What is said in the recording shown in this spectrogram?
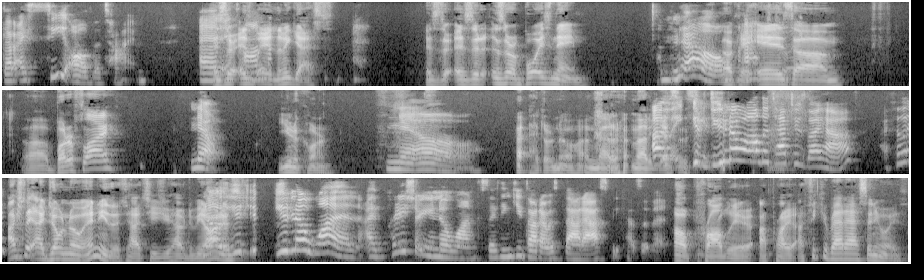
that I see all the time. And Is there? wait, my- let me guess. Is there? Is it? Is there a boy's name? no. Okay. Is um, uh, butterfly, no, unicorn? no. I don't know. I'm not. A, I'm not a Um, guesses. do, do you know all the tattoos I have? Feel like Actually, I don't know any of the tattoos you have. To be no, honest. you do, you know one. I'm pretty sure you know one because I think you thought I was badass because of it. Oh, probably. I probably. I think you're badass, anyways.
